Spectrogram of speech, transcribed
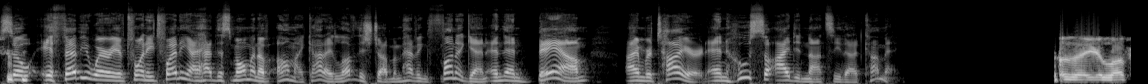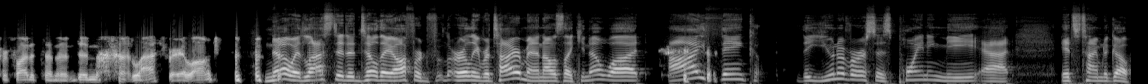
so, if February of 2020, I had this moment of, oh my God, I love this job. I'm having fun again. And then, bam, I'm retired. And who saw? I did not see that coming. Oh, Jose, your love for flight attendant did not last very long. no, it lasted until they offered early retirement. I was like, you know what? I think the universe is pointing me at it's time to go.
